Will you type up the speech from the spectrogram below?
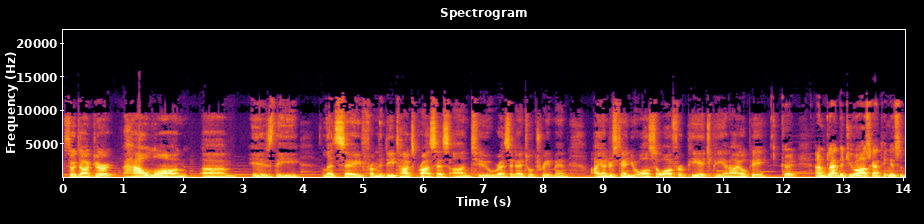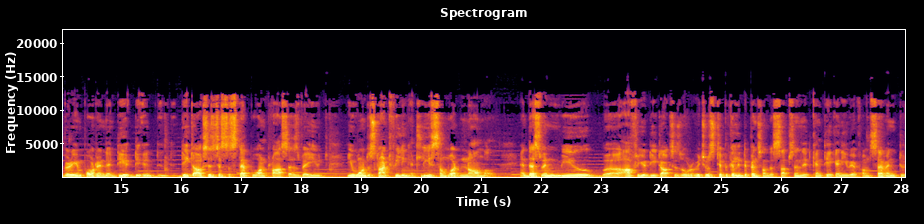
So, doctor, how long um, is the, let's say, from the detox process onto residential treatment? I understand you also offer PHP and IOP. Good. I'm glad that you asked. I think it's very important. De de detox is just a step one process where you you want to start feeling at least somewhat normal. and that's when you uh, after your detox is over which was typically depends on the substance it can take anywhere from seven to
